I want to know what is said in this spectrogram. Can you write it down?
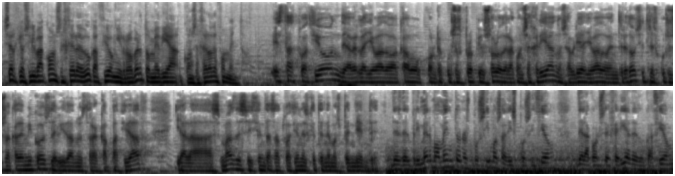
Sergio Silva, consejero de Educación, y Roberto Media, consejero de Fomento. Esta actuación, de haberla llevado a cabo con recursos propios solo de la Consejería, nos habría llevado entre dos y tres cursos académicos debido a nuestra capacidad y a las más de 600 actuaciones que tenemos pendiente. Desde el primer momento nos pusimos a disposición de la Consejería de Educación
